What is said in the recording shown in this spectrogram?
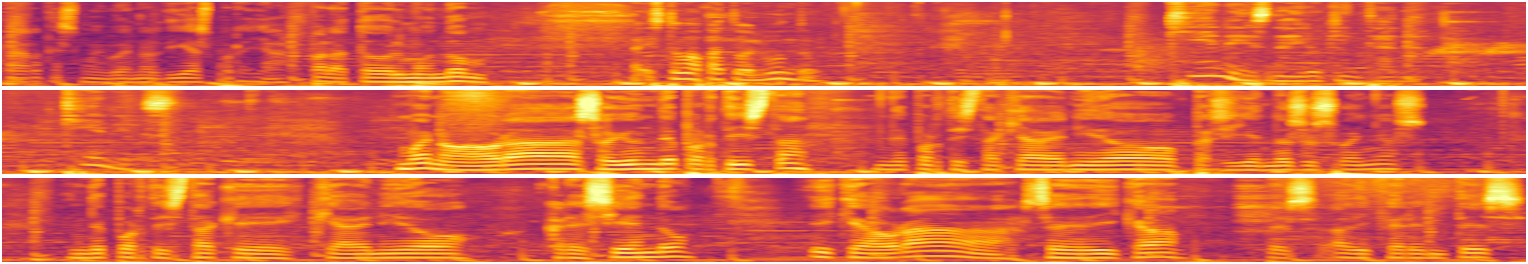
tardes, muy buenos días por allá, para todo el mundo. Esto va para todo el mundo. ¿Quién es Nairo Quintana? ¿Quién es? Bueno, ahora soy un deportista, un deportista que ha venido persiguiendo sus sueños, un deportista que, ha venido creciendo y que ahora se dedica pues, a diferentes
